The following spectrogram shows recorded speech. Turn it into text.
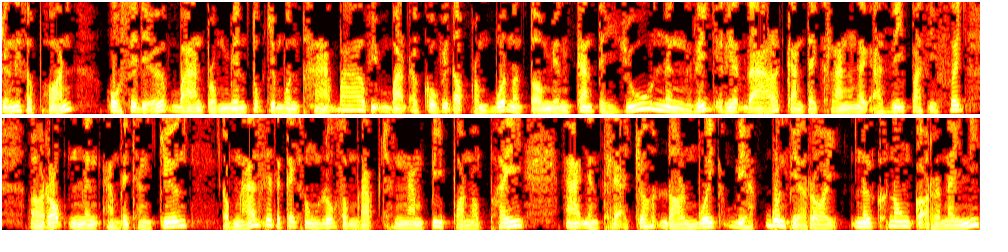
ជាងនេះសុភ័ណ្ឌ OCDE បានប្រមានទុកជាមុនថាបើវិបត្តិ COVID-19 បន្តមានកាន់តែយូរនិងរីករាលដាលកាន់តែខ្លាំងនៅអាស៊ីប៉ាស៊ីហ្វិកអឺរ៉ុបនិងអាមេរិកខាងជើង កំណើនសេដ្ឋកិច្ចក្នុងលោកសម្រាប់ឆ្នាំ2020អាចនឹងធ្លាក់ចុះដល់1.4%នៅក្នុងករណីនេះ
